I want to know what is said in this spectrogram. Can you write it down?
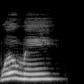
Will me.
